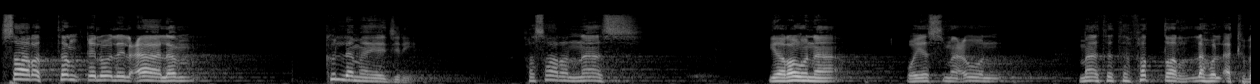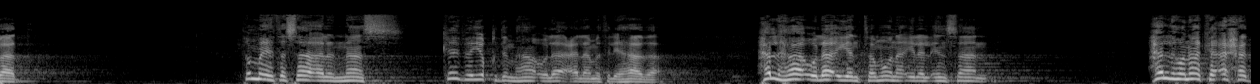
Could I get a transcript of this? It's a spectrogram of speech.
صارت تنقل للعالم كل ما يجري. فصار الناس يرون ويسمعون ما تتفطر له الأكباد. ثم يتساءل الناس كيف يقدم هؤلاء على مثل هذا؟ هل هؤلاء ينتمون إلى الإنسان؟ هل هناك أحد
